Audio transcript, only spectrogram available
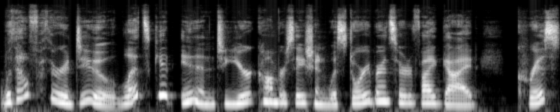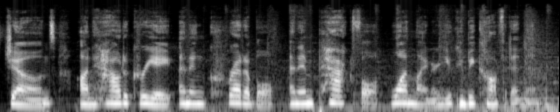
without further ado, let's get into your conversation with StoryBrand certified guide Kris Jones on how to create an incredible and impactful one-liner you can be confident in.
